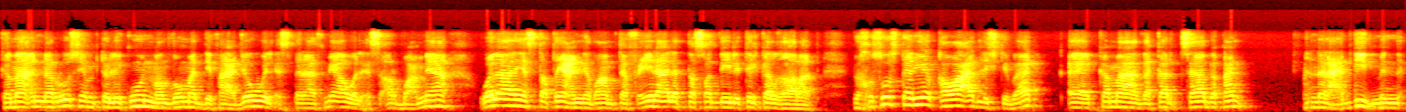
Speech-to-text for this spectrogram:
كما أن الروس يمتلكون منظومة دفاع جوي الإس 300 والإس 400 ولا يستطيع النظام تفعيلها للتصدي لتلك الغارات. بخصوص تغيير قواعد الاشتباك آه، كما ذكرت سابقا أن العديد من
